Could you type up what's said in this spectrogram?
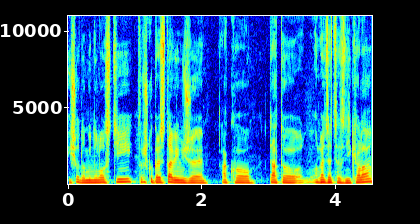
išiel do minulosti. Trošku predstavím, že ako táto organizácia vznikala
